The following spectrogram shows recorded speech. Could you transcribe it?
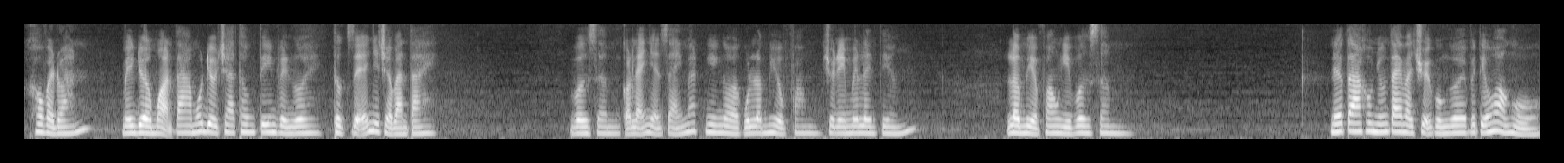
Không phải đoán, Mình đường bọn ta muốn điều tra thông tin về ngươi, Thực dễ như trở bàn tay Vương Sâm có lẽ nhận ra ánh mắt nghi ngờ của Lâm Hiểu Phong cho nên mới lên tiếng. Lâm Hiểu Phong nhìn Vương Sâm. Nếu ta không nhúng tay vào chuyện của ngươi với Tiếu Hoàng Hổ,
